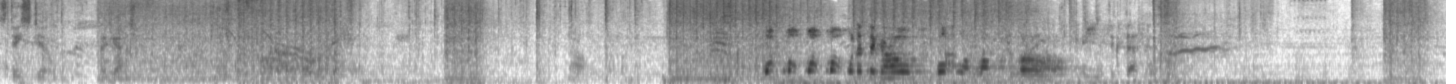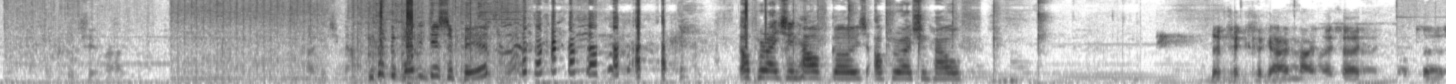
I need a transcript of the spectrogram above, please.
Stay still. I got you. What, what, what, what, what, I take a home? What, what, what? Oh. Mission successful. Good shit, man. How did you not? the body disappeared. Operation Health, guys. Operation Health. They fixed the guy, mate, they say. Upstairs.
